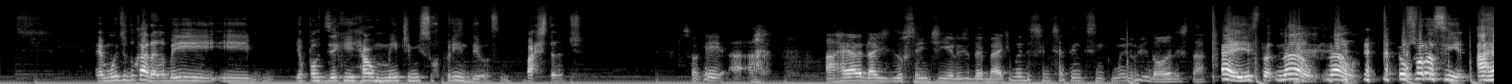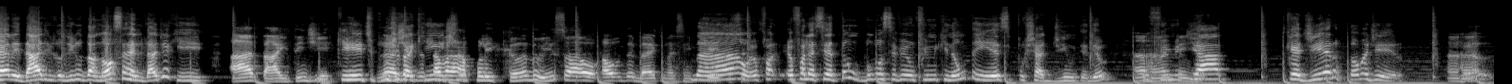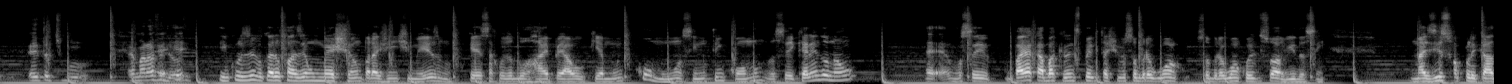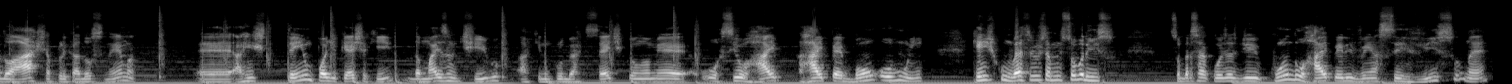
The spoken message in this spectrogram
é muito do caramba. E, e, eu posso dizer que realmente me surpreendeu, assim, bastante. Só que a, a realidade do sem dinheiro de The Batman é de 175 milhões de dólares, tá? É isso. Não, não. Eu falo assim, a realidade, eu digo da nossa realidade aqui. Ah, tá, entendi. Que a gente puxa não, daqui. Tava aplicando isso ao, ao The Batman, assim. Não, eu, eu falei assim, é tão bom você ver um filme que não tem esse puxadinho, entendeu? um filme entendi. que, ah, quer dinheiro? Toma dinheiro. Uhum. Então, tipo, é maravilhoso. É, é, inclusive, eu quero fazer um mexão pra gente mesmo, porque essa coisa do hype é algo que é muito comum, assim, não tem como. Você, querendo ou não, é, você vai acabar criando expectativa sobre alguma, sobre alguma coisa de sua vida, assim. Mas isso aplicado à arte, aplicado ao cinema, É, a gente tem um podcast aqui, da mais antigo, aqui no Clube Art 7, que o nome é Se o hype, hype é bom ou ruim, que a gente conversa justamente sobre isso, sobre essa coisa de quando o hype ele vem a serviço, né,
